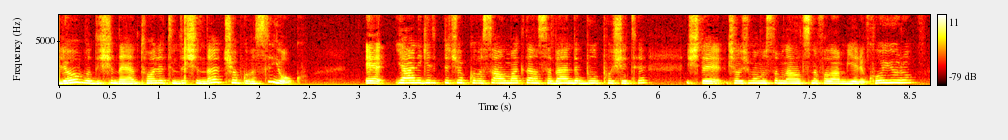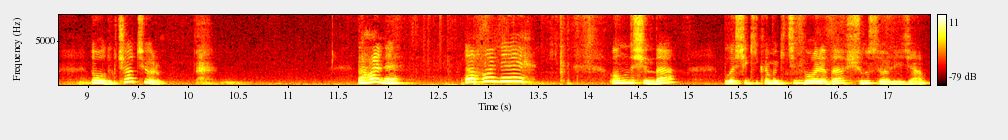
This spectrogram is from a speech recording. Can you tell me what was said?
Lavabo dışında yani tuvaletin dışında çöp kovası yok. E, yani gidip de çöp kovası almaktansa ben de bu poşeti işte çalışma masamın altına falan bir yere koyuyorum. Doldukça atıyorum. Daha ne? Daha ne? Onun dışında bulaşık yıkamak için bu arada şunu söyleyeceğim.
